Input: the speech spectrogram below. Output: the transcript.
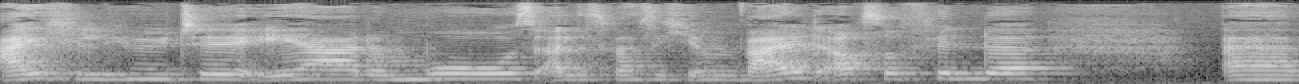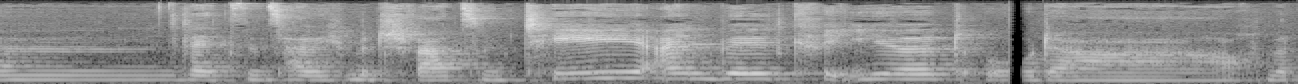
Eichelhüte, Erde, Moos, alles, was ich im Wald auch so finde. Ähm, letztens habe ich mit schwarzem Tee ein Bild kreiert oder auch mit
